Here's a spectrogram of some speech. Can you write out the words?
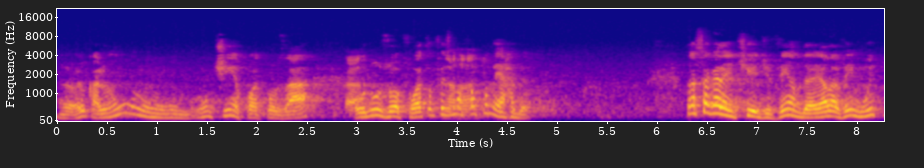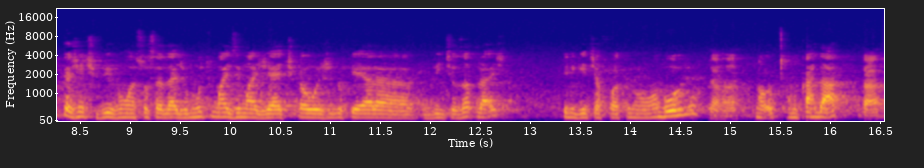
não. O cara não, não, não tinha foto para usar, Tá. ou não usou a foto, ou fez uma foto merda. Então, essa garantia de venda, ela vem muito porque a gente vive uma sociedade muito mais imagética hoje do que era 20 anos atrás, que ninguém tinha foto no hambúrguer, Aham. no, no cardápio. Tá.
